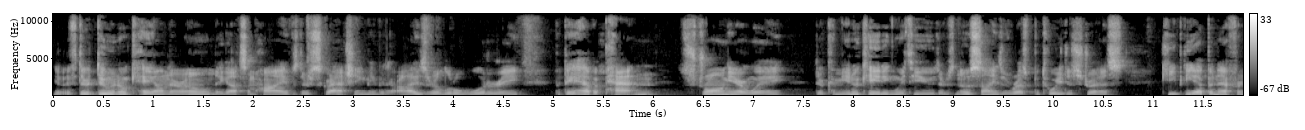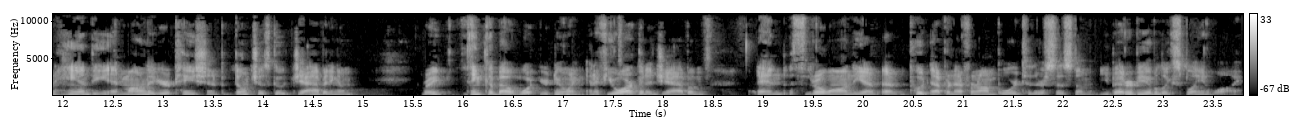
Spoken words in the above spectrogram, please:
You know, if they're doing okay on their own, they got some hives, they're scratching, maybe their eyes are a little watery, but they have a patent, strong airway, they're communicating with you. There's no signs of respiratory distress. Keep the epinephrine handy and monitor your patient, but don't just go jabbing them, right? Think about what you're doing. And if you are going to jab them and throw on the uh, put epinephrine on board to their system, you better be able to explain why,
